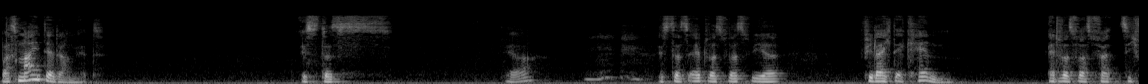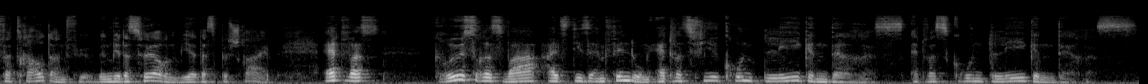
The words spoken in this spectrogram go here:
Was meint er damit? Ist das, ja, ist das etwas, was wir vielleicht erkennen? Etwas, was sich vertraut anfühlt, wenn wir das hören, wie er das beschreibt. Etwas Größeres war als diese Empfindung, etwas viel Grundlegenderes, etwas Grundlegenderes.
